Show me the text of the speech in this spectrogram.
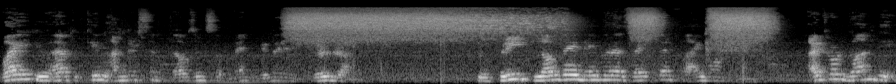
Why you have to kill hundreds and thousands of men, women, and children? To preach love thy neighbor as thyself, I want. I told Gandhi,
